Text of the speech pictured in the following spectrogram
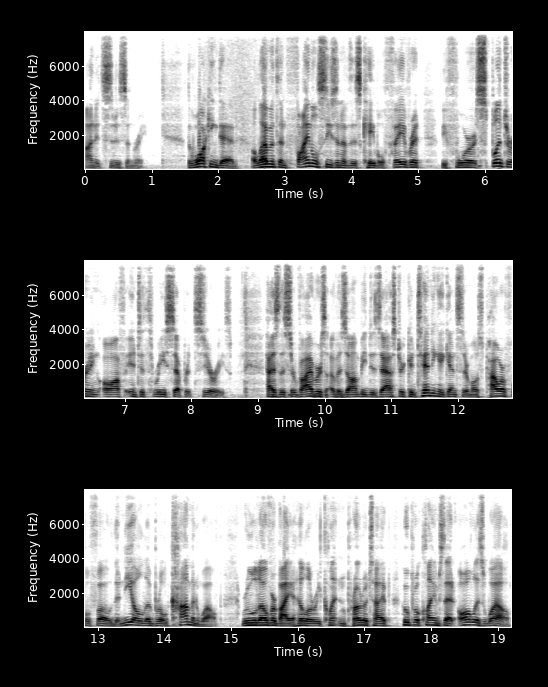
on its citizenry. The Walking Dead, 11th and final season of this cable favorite before splintering off into three separate series, has the survivors of a zombie disaster contending against their most powerful foe, the neoliberal Commonwealth, ruled over by a Hillary Clinton prototype who proclaims that all is well,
